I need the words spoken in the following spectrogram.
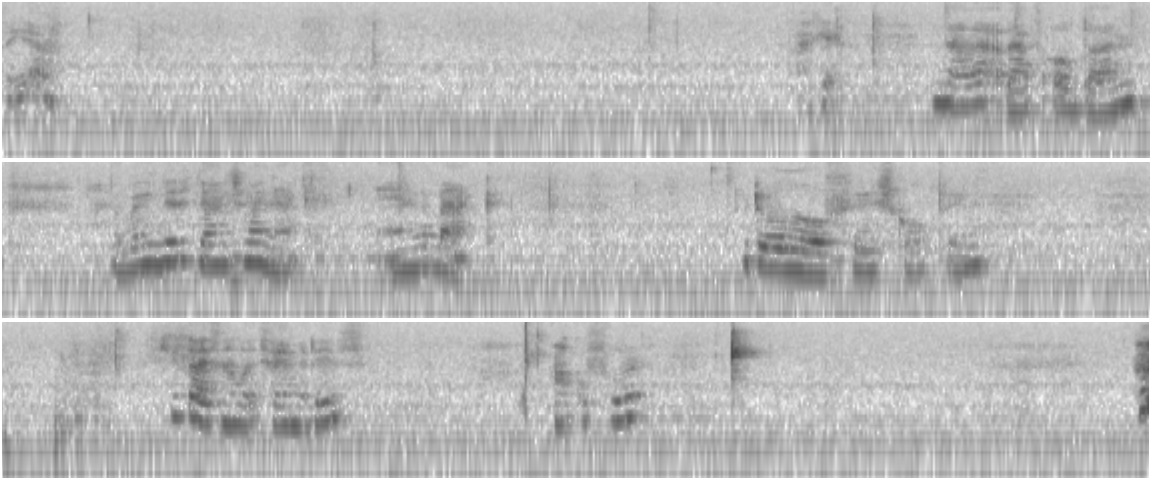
So yeah. Okay, now that that's all done, I bring this down to my neck and the back. Do a little face sculpting. Do you guys know what time it is. Aquaphor. I'm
